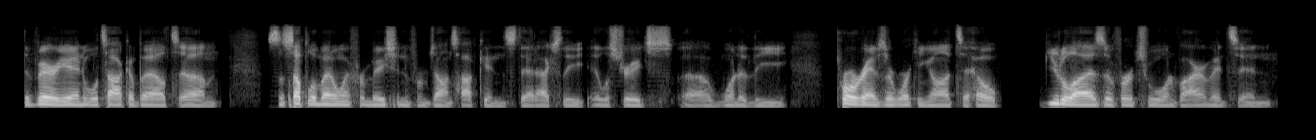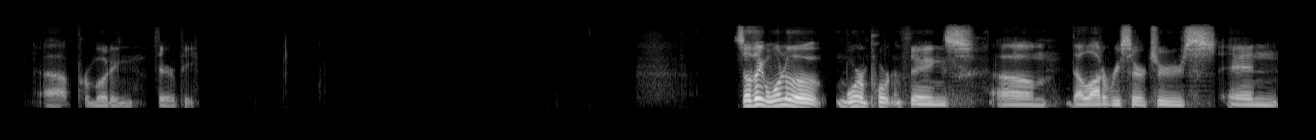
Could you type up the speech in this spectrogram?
the very end, we'll talk about um, some supplemental information from Johns Hopkins that actually illustrates uh, one of the programs they're working on to help utilize a virtual environment in uh, promoting therapy. So I think one of the more important things um, that a lot of researchers and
